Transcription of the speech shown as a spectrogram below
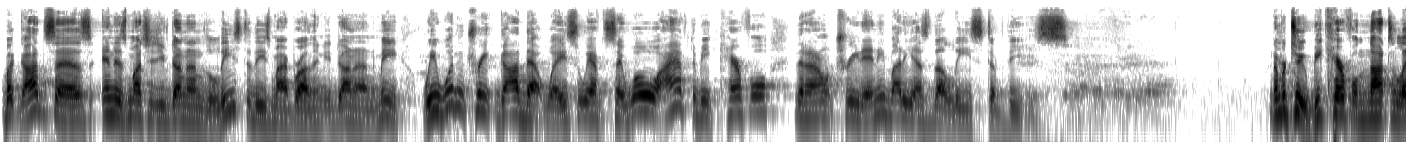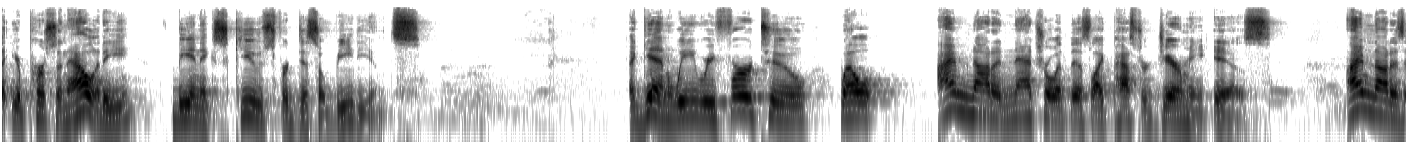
But God says, Inasmuch as you've done unto the least of these, my brethren, you've done unto me. We wouldn't treat God that way, so we have to say, Whoa, I have to be careful that I don't treat anybody as the least of these. Number two, be careful not to let your personality be an excuse for disobedience. Again, we refer to, well, I'm not a natural at this like Pastor Jeremy is. I'm not as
